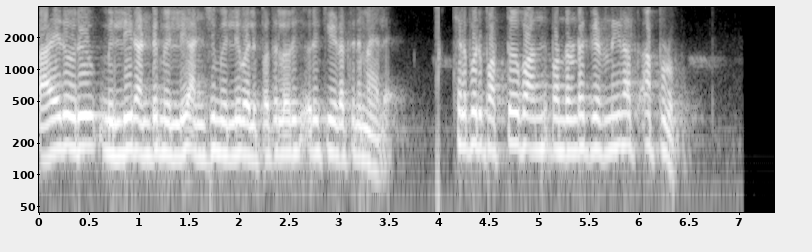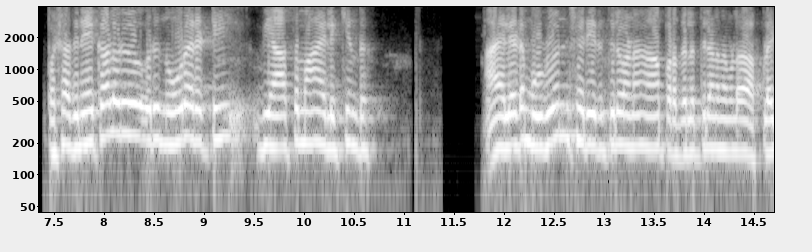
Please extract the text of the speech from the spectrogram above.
അതായത് ഒരു മില്ലി രണ്ട് മില്ലി അഞ്ച് മില്ലി വലിപ്പത്തിലുള്ള ഒരു ഒരു കീടത്തിന് മേലെ. ചിലപ്പോൾ ഒരു പത്ത് പന്ത് പന്ത്രണ്ട് കീടണെങ്കിൽ അപ്പോഴും. പക്ഷെ അതിനേക്കാൾ ഒരു ഒരു നൂറരട്ടി വ്യാസം ആ ഇലയ്ക്കുണ്ട്. ആ ഇലയുടെ മുഴുവൻ ശരീരത്തിലുമാണ് ആ പ്രതലത്തിലാണ് നമ്മൾ അപ്ലൈ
